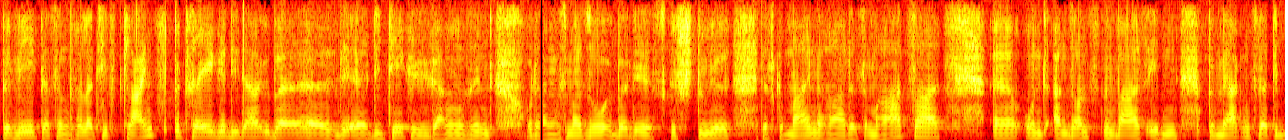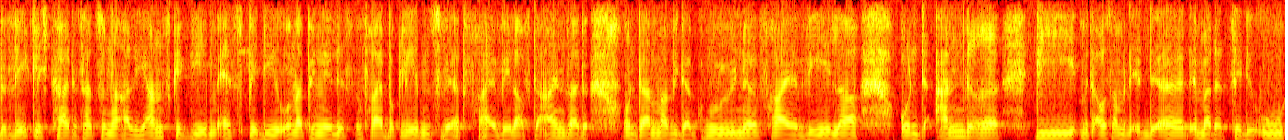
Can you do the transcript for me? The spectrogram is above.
bewegt. Das sind relativ Kleinstbeträge, die da über äh, die Theke gegangen sind oder sagen wir es mal so über das Gestühl des Gemeinderates im Ratssaal. Äh, und ansonsten war es eben bemerkenswert die Beweglichkeit. Es hat so eine Allianz gegeben, SPD, unabhängige Listen, Freiburg lebenswert, Freie Wähler auf der einen Seite und dann mal wieder Grüne, Freie Wähler und andere, die mit Ausnahme äh, immer der CDU,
